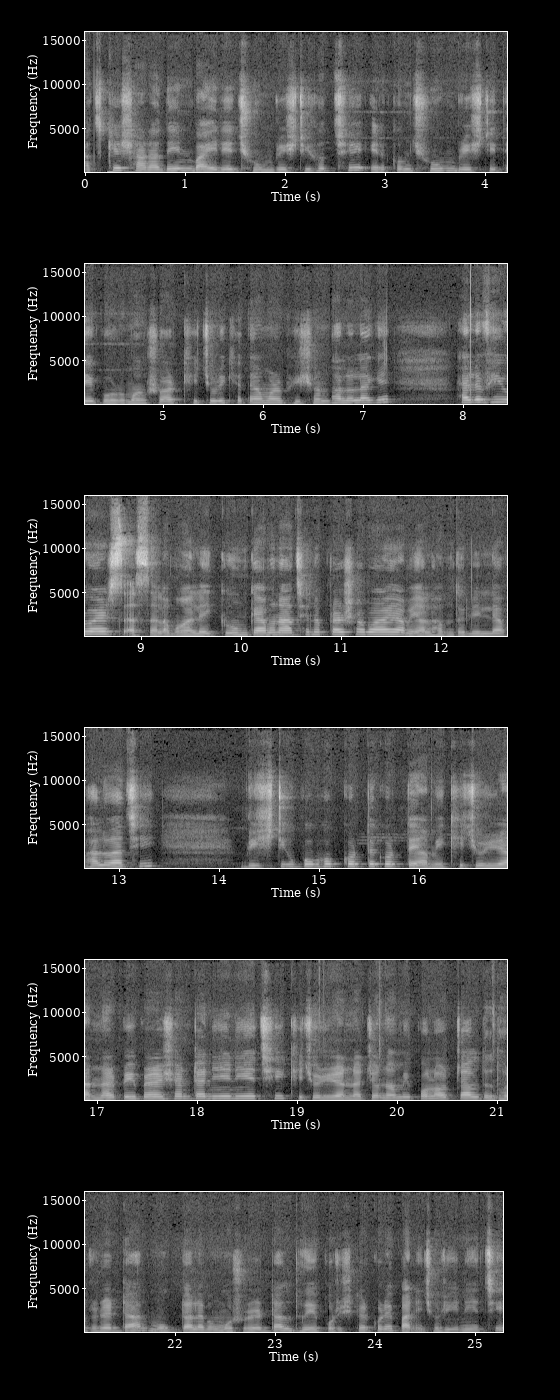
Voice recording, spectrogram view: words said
আজকে সারাদিন বাইরে ঝুম বৃষ্টি হচ্ছে। এরকম ঝুম বৃষ্টিতে গরু, মাংস আর খিচুড়ি খেতে আমার ভীষণ ভালো লাগে। হ্যালো ভিউয়ার্স, আসসালামু আলাইকুম। কেমন আছেন আপনারা সবাই? আমি আলহামদুলিল্লাহ ভালো আছি। বৃষ্টি উপভোগ করতে করতে আমি খিচুড়ি রান্নার প্রিপারেশনটা নিয়ে নিয়েছি। খিচুড়ি রান্নার জন্য আমি পোলাও চাল, দু ধরনের ডাল, মুগ ডাল এবং মসুরের ডাল ধুয়ে পরিষ্কার করে পানি ঝরিয়ে নিয়েছি।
